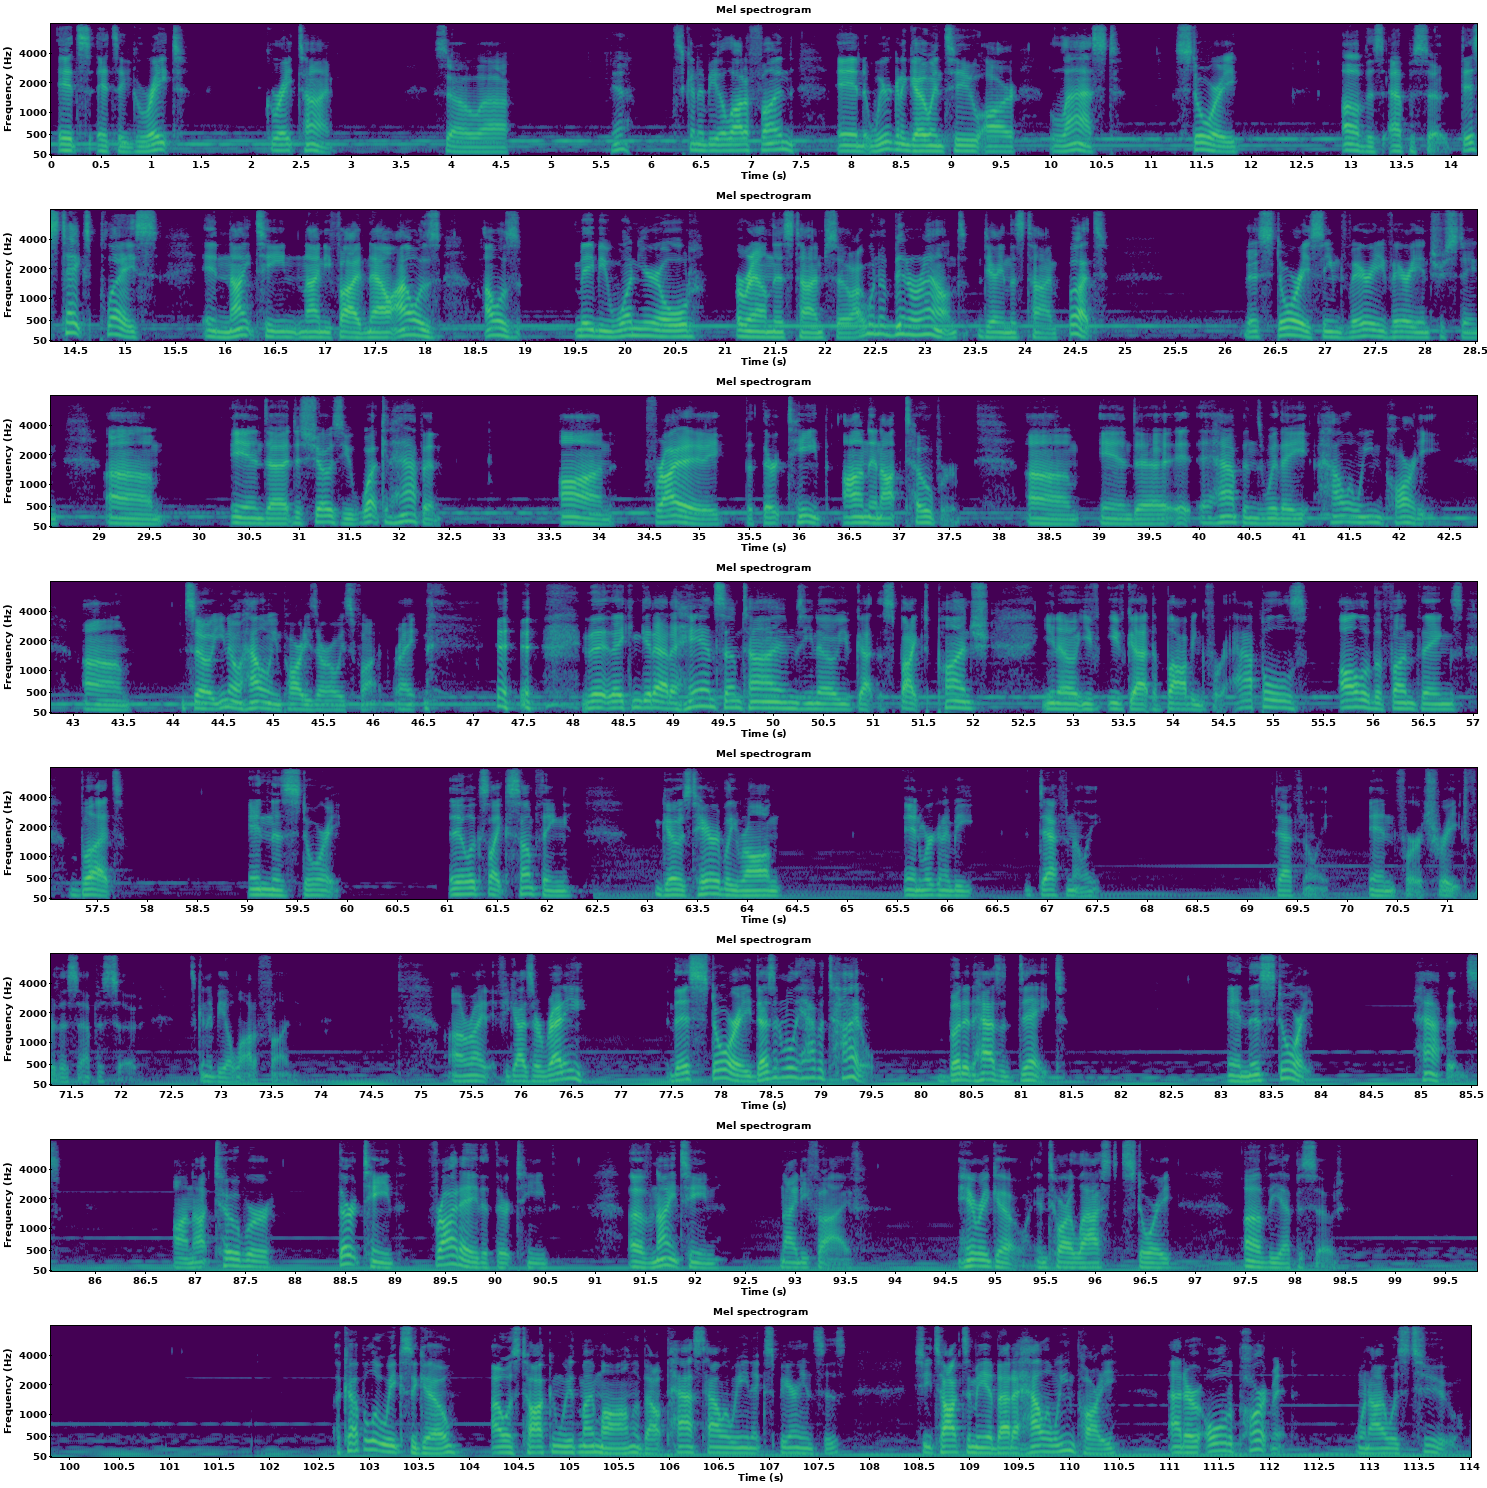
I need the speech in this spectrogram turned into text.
it's it's a great, great time. So uh, yeah, it's going to be a lot of fun. And we're going to go into our last story of this episode. This takes place in 1995. Now, I was I was maybe 1 year old around this time, so I wouldn't have been around during this time, but this story seemed very very interesting. Um, and uh, it just shows you what can happen on Friday the 13th on in October. Um, and uh, it, it, happens with a Halloween party. Um, so, you know, Halloween parties are always fun, right? they, they can get out of hand sometimes. You know, you've got the spiked punch, you know, you've, you've got the bobbing for apples, all of the fun things. But in this story, it looks like something goes terribly wrong and we're going to be definitely, definitely in for a treat for this episode. It's going to be a lot of fun. All right, if you guys are ready, this story doesn't really have a title, but it has a date. And this story happens on October 13th, Friday the 13th of 1995 here we go into our last story of the episode. A couple of weeks ago, I was talking with my mom about past Halloween experiences. She talked to me about a Halloween party at her old apartment when I was two.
